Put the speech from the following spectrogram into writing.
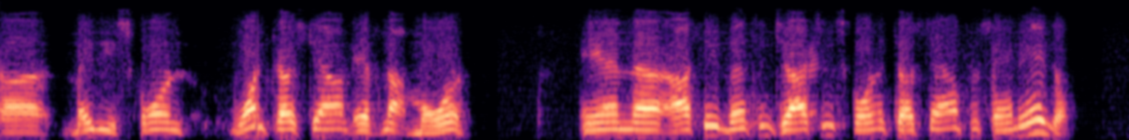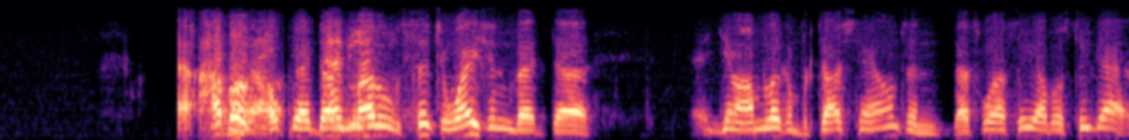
uh, maybe scoring one touchdown, if not more. And uh, I see Vincent Jackson scoring a touchdown for San Diego. Uh, how about I hope that doesn't I mean- muddle the situation, but uh, you know I'm looking for touchdowns, and that's where I see all those two guys.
